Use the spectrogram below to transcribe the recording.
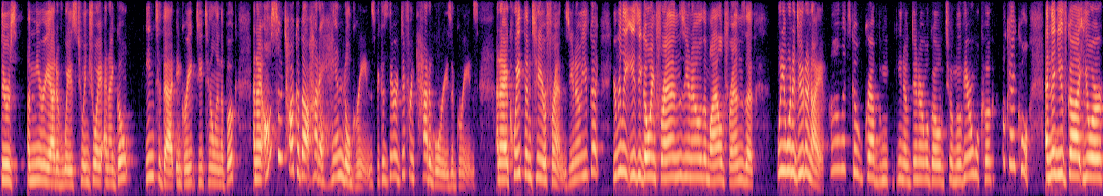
There's a myriad of ways to enjoy it. And I go into that in great detail in the book. And I also talk about how to handle greens because there are different categories of greens. And I equate them to your friends. You know, you've got your really easygoing friends, you know, the mild friends that, what do you want to do tonight? Oh, let's go grab, you know, dinner. We'll go to a movie or we'll cook. Okay, cool. And then you've got your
